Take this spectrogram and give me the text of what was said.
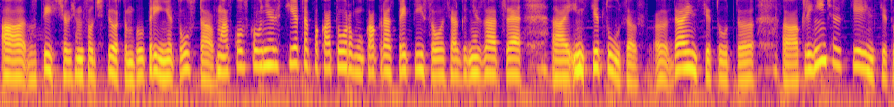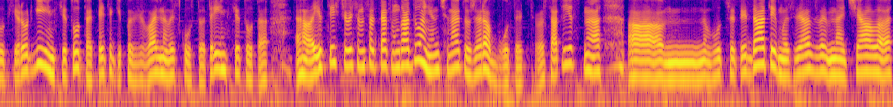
А в 1804 был принят устав Московского университета, по которому как раз предписывалась организация а, институтов. Э, Да, институт э, а, клинический, институт хирургии, институт, опять-таки, повивального искусства. Три института. А, И в 1805 году они начинают уже работать. Соответственно, а, вот с этой датой мы связываем начало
